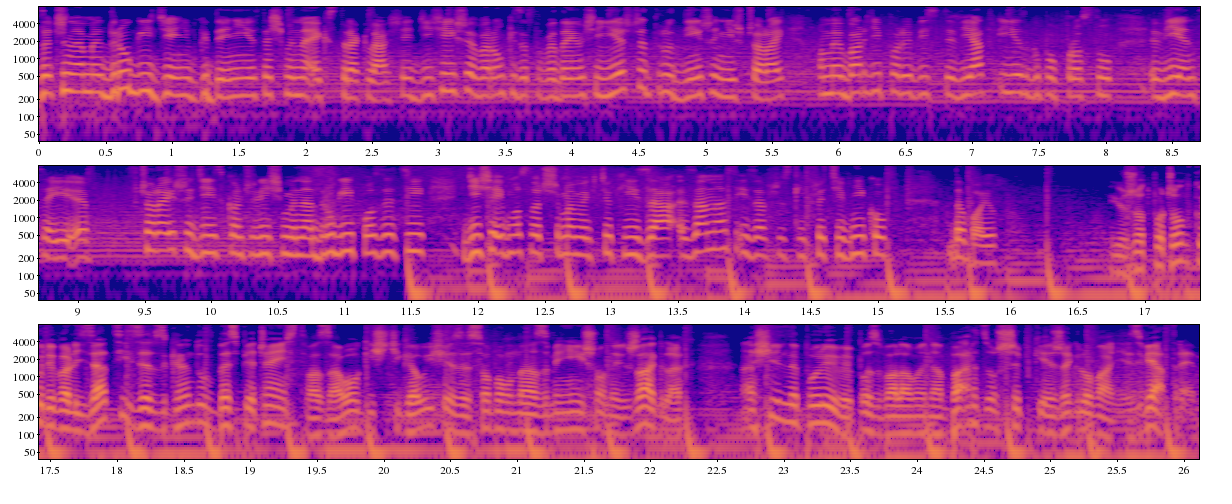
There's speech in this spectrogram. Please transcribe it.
Zaczynamy drugi dzień w Gdyni, jesteśmy na ekstraklasie. Dzisiejsze warunki zapowiadają się jeszcze trudniejsze niż wczoraj. Mamy bardziej porywisty wiatr i jest go po prostu więcej. Wczorajszy dzień skończyliśmy na drugiej pozycji. Dzisiaj mocno trzymamy kciuki za, za nas i za wszystkich przeciwników do boju. Już od początku rywalizacji ze względów bezpieczeństwa załogi ścigały się ze sobą na zmniejszonych żaglach, a silne porywy pozwalały na bardzo szybkie żeglowanie z wiatrem.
